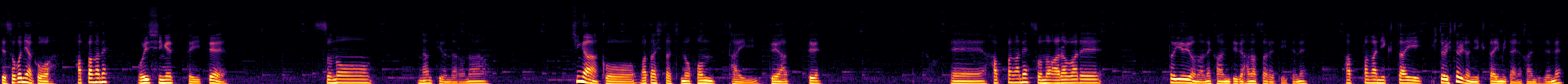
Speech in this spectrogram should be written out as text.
て、そこにはこう葉っぱがね、生い茂っていて、その、なんて言うんだろうな、木がこう私たちの本体であって、えー、葉っぱがね、その現れというようなね、感じで話されていてね、葉っぱが肉体、一人一人の肉体みたいな感じでね、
